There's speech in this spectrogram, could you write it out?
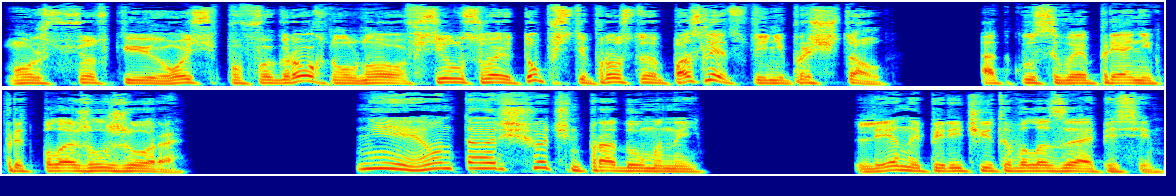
«Может, все-таки Осипов и грохнул, но в силу своей тупости просто последствий не просчитал», откусывая пряник, предположил Жора. «Не, он товарищ очень продуманный». Лена перечитывала записи.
